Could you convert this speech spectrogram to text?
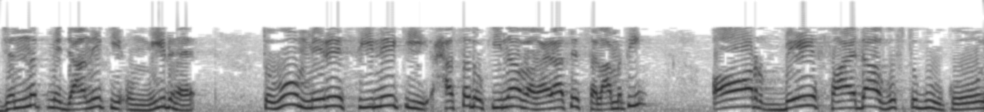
جنت میں جانے کی امید ہے تو وہ میرے سینے کی حسد و کینہ وغیرہ سے سلامتی اور بے فائدہ گفتگو کو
